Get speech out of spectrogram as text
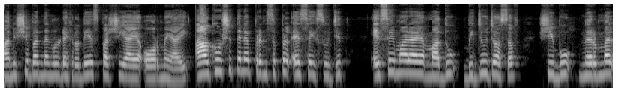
മനുഷ്യബന്ധങ്ങളുടെ ഹൃദയസ്പർശിയായ ഓർമ്മയായി. ആഘോഷത്തിന് principal S I Sujith S ഐമാരായ മധു ബിജു ജോസഫ് ഷിബു നിർമ്മൽ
